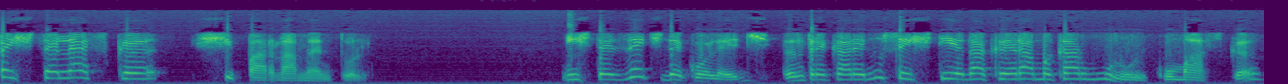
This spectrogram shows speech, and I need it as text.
feștelească și Parlamentul. Niște zeci de colegi, între care nu se știe dacă era măcar unul cu mască,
